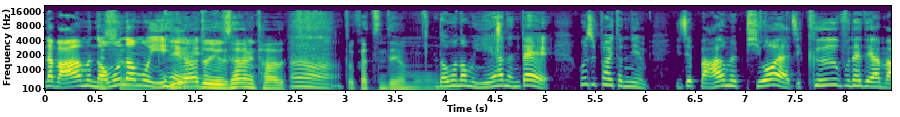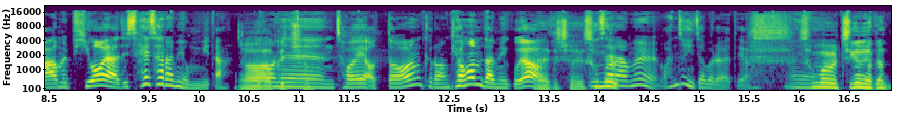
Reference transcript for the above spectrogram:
나 마음은 너무 너무 그쵸. 이해. 이해하죠. 이 사람이 다 어. 똑같은데요, 뭐. 너무 너무 이해하는데 혼술파이터님 이제 마음을 비워야 지 그분에 대한 마음을 비워야지 새 사람이 옵니다. 아, 이거는 저의 어떤 그런 경험담이고요. 네, 그쵸. 이 선물- 사람을 완전 잊어버려야 돼요. 네. 선물 지금 약간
